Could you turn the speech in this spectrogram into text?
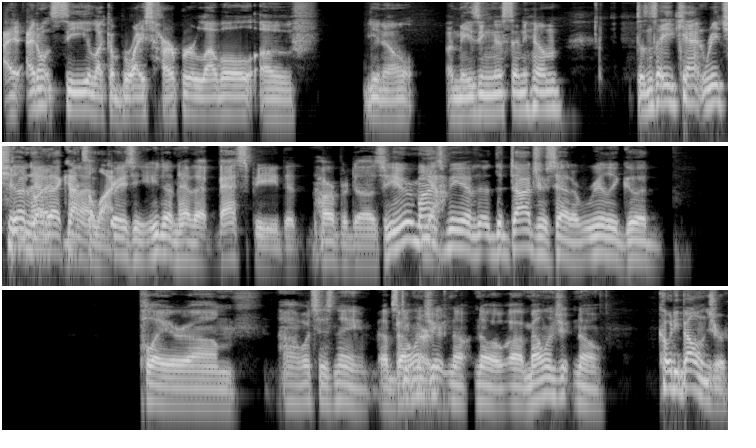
I, I don't see like a Bryce Harper level of, you know, amazingness in him. Doesn't say he can't reach it. Doesn't have that kind of crazy. He doesn't have that bat speed that Harper does. He reminds yeah. me of the, the, Dodgers had a really good player. Um, uh, what's his name? Uh, Bellinger? No, no. Uh, Mellinger? No. Cody Bellinger.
